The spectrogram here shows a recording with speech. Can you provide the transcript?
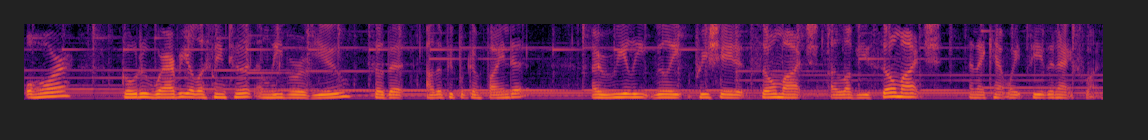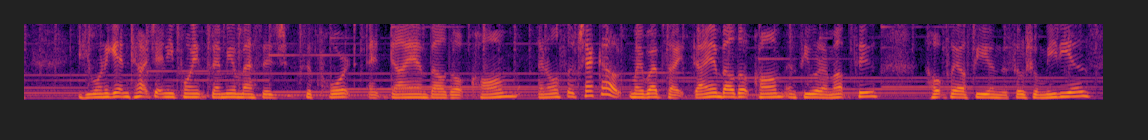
or go to wherever you're listening to it and leave a review so that other people can find it? I really, really appreciate it so much. I love you so much, and I can't wait to see you the next one. If you want to get in touch at any point, send me a message, support at dianebell.com. And also check out my website, dianebell.com, and see what I'm up to. Hopefully, I'll see you in the social medias.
